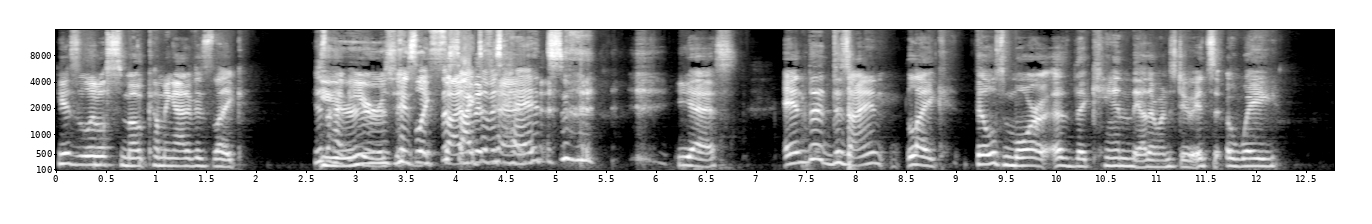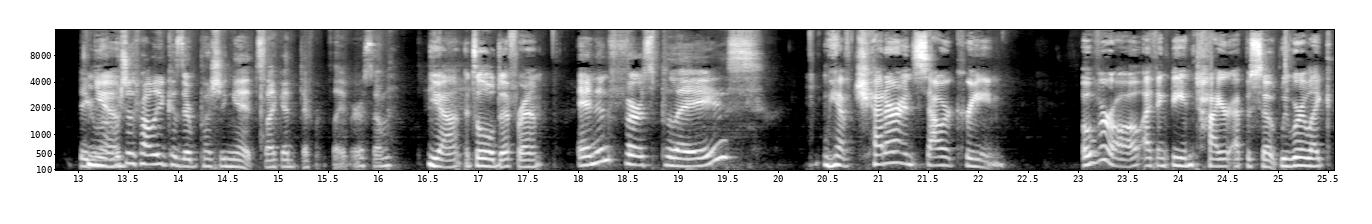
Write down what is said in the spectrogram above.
He has a little smoke coming out of his like he doesn't have ears. His like the side sides of his, head. heads. Yes. And the design like fills more of the can than the other ones do. It's a way bigger Yeah. one, which is probably because they're pushing it. It's like a different flavor. So yeah, it's a little different. and in first place, We have cheddar and sour cream. Overall, I think the entire episode we were like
